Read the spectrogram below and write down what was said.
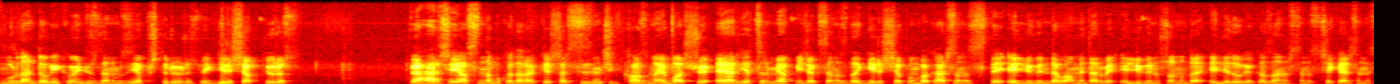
Buradan Dogecoin cüzdanımızı yapıştırıyoruz ve giriş yap diyoruz. Ve her şey aslında bu kadar arkadaşlar. Sizin için kazmaya başlıyor. Eğer yatırım yapmayacaksanız da giriş yapın. Bakarsanız site 50 gün devam eder ve 50 günün sonunda 50 doge kazanırsınız, çekersiniz.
